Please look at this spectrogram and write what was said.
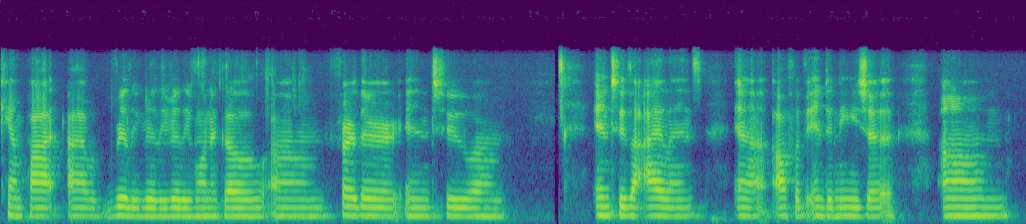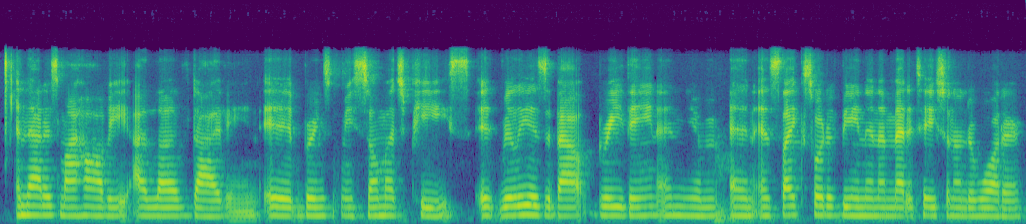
Ampat. I really, really, really want to go um, further into um, into the islands uh, off of Indonesia. Um, and that is my hobby. I love diving. It brings me so much peace. It really is about breathing, and you and it's like sort of being in a meditation underwater,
